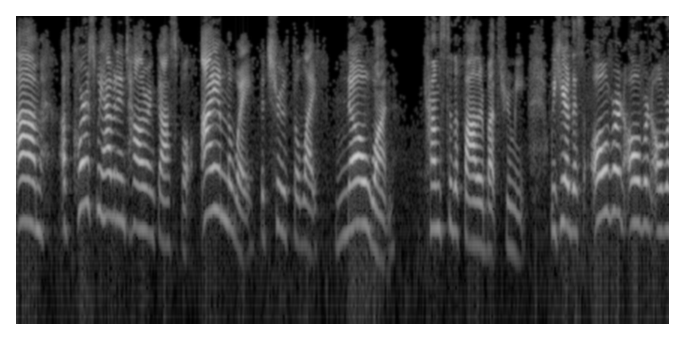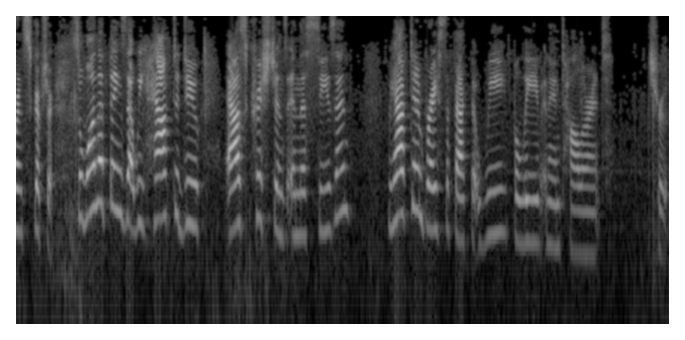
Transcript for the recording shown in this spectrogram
um, of course, we have an intolerant gospel. I am the way, the truth, the life. No one comes to the Father but through me. We hear this over and over and over in Scripture. So, one of the things that we have to do as Christians in this season, we have to embrace the fact that we believe in intolerant truth.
